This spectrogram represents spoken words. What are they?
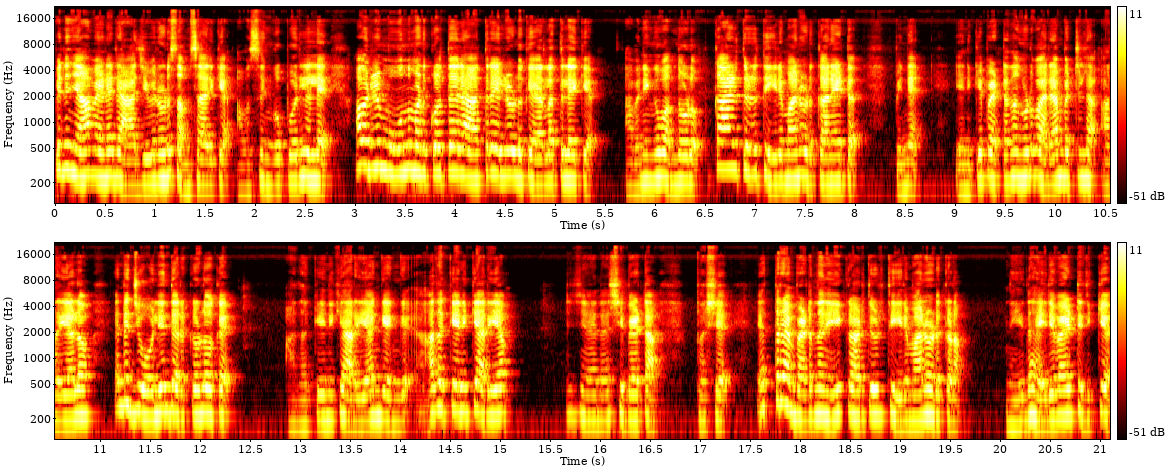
പിന്നെ ഞാൻ വേണേ രാജീവനോട് സംസാരിക്കാം. അവൻ സിംഗപ്പൂരിലല്ലേ. അവനൊരു മൂന്ന് മണിക്കൂറത്തെ രാത്രിയല്ലേ ഉള്ളൂ കേരളത്തിലേക്ക്. അവനിങ്ങ് വന്നോളും. കാര്യത്തിലൊരു തീരുമാനം എടുക്കാനായിട്ട്. പിന്നെ എനിക്ക് പെട്ടെന്ന് അങ്ങോട്ട് വരാൻ പറ്റില്ല. അറിയാലോ? എന്റെ ജോലിയും തിരക്കുകളും ഒക്കെ. അതൊക്കെ എനിക്ക് അറിയാം ഗംഗ അതൊക്കെ എനിക്കറിയാം. ഞാൻ ശിവേട്ട. പക്ഷേ എത്രയും പെട്ടെന്ന് ഈ കാര്യത്തിൽ ഒരു തീരുമാനം എടുക്കണം. നീ ധൈര്യമായിട്ടിരിക്കുക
